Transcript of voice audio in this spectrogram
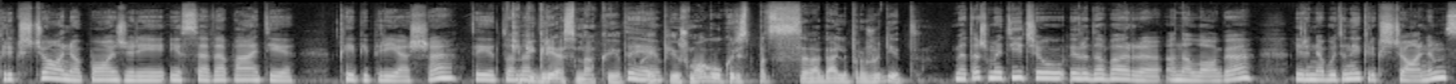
krikščionio požiūrį į save patį kaip į priešą, tai tuomet... Kaip į grėsmę, kaip, taip. kaip į žmogų, kuris pats save gali pražudyti. Bet aš matyčiau ir dabar analogą, ir nebūtinai krikščionims,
